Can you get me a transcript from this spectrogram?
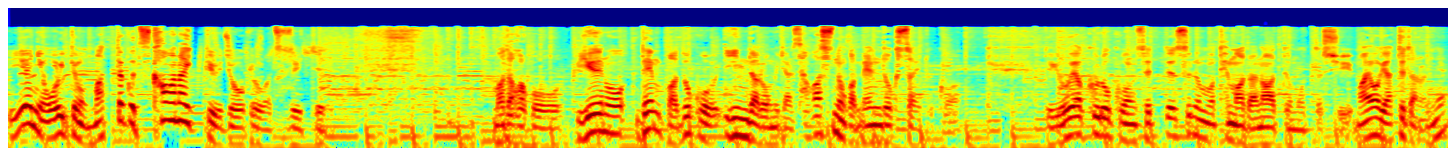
家に置いても全く使わないっていう状況が続いて。まあだからこう家の電波どこいいんだろうみたいな探すのがめんどくさいとか。で予約録音設定するのも手間だなって思ったし前はやってたのにね。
